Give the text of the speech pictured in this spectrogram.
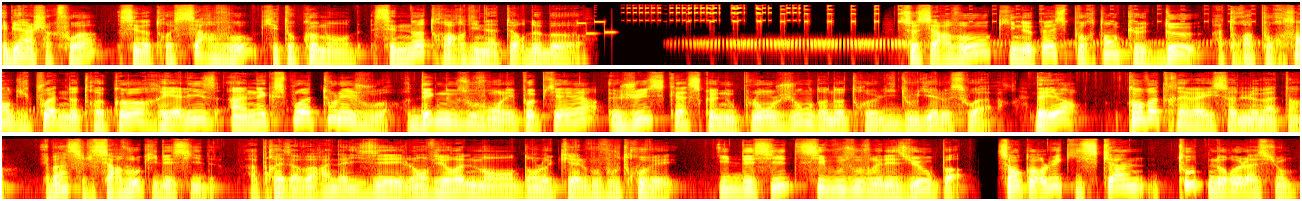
Eh bien, à chaque fois, c'est notre cerveau qui est aux commandes, c'est notre ordinateur de bord. Ce cerveau, qui ne pèse pourtant que 2 à 3% du poids de notre corps, réalise un exploit tous les jours, dès que nous ouvrons les paupières, jusqu'à ce que nous plongions dans notre lit douillet le soir. D'ailleurs, quand votre réveil sonne le matin, eh ben c'est le cerveau qui décide. Après avoir analysé l'environnement dans lequel vous vous trouvez, il décide si vous ouvrez les yeux ou pas. C'est encore lui qui scanne toutes nos relations,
